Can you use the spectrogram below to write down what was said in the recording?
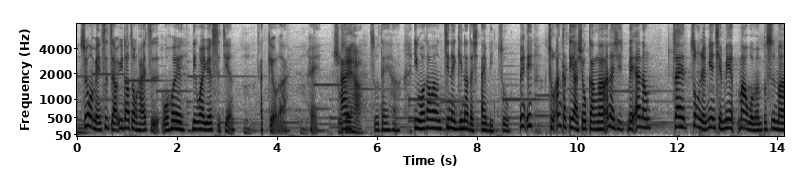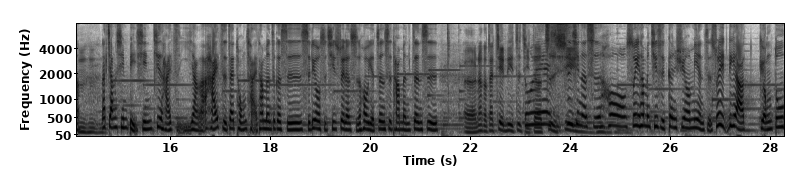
嗯。所以我每次只要遇到这种孩子，我会另外约时间，嗯，啊叫了，嘿，私底下，私底下，因为我感觉真的囡仔就是爱面子，因为诶，从按家底下修讲啊，啊那是袂爱人在众人面前面骂我们，不是吗？嗯嗯。那将心比心，其实孩子一样啊，孩子在同才，他们这个十十六、十七岁的时候，也正是他们正是。呃，那个在建立自己的自信自信的时候，所以他们其实更需要面子。所以你要穷都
